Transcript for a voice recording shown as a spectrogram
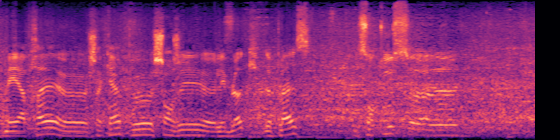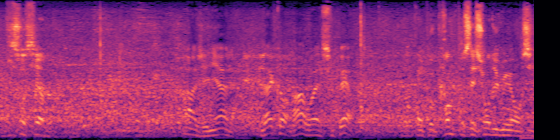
Mais après, euh, chacun peut changer euh, les blocs de place. Ils sont tous euh, dissociables. Ah, génial. D'accord. Ah ouais, super. Donc on peut prendre possession du mur aussi.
